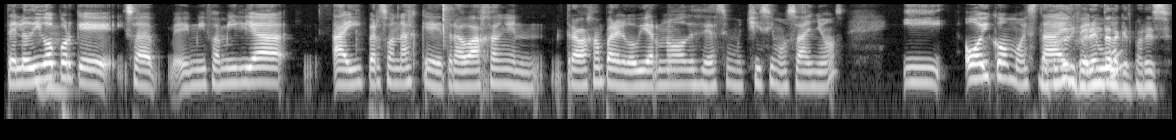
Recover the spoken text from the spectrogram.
Te lo digo porque, o sea, en mi familia hay personas que trabajan en trabajan para el gobierno desde hace muchísimos años y hoy como Una está cosa el diferente a la que parece.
